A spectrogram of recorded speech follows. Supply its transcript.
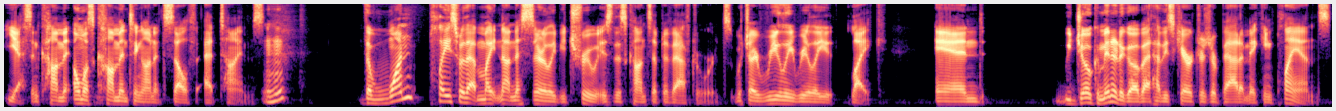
yes, and comment almost commenting on itself at times. Mhm. The one place where that might not necessarily be true is this concept of afterwards, which I really, really like. And we joke a minute ago about how these characters are bad at making plans,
